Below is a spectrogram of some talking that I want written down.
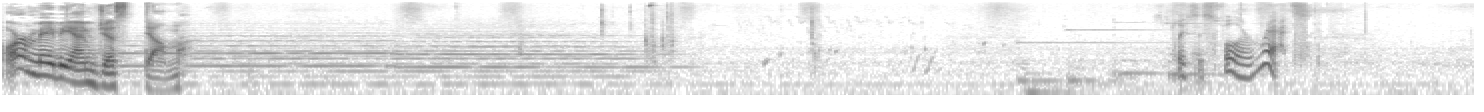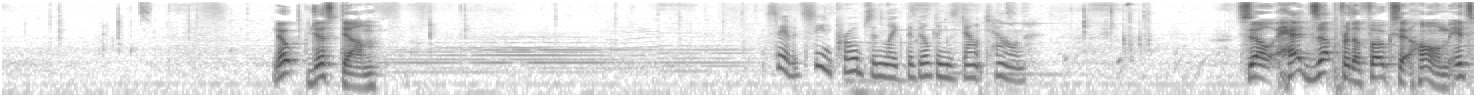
Or maybe I'm just dumb. Place is full of rats. Nope, just dumb. Say, I've been seeing probes in like the buildings downtown. So, heads up for the folks at home. It's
